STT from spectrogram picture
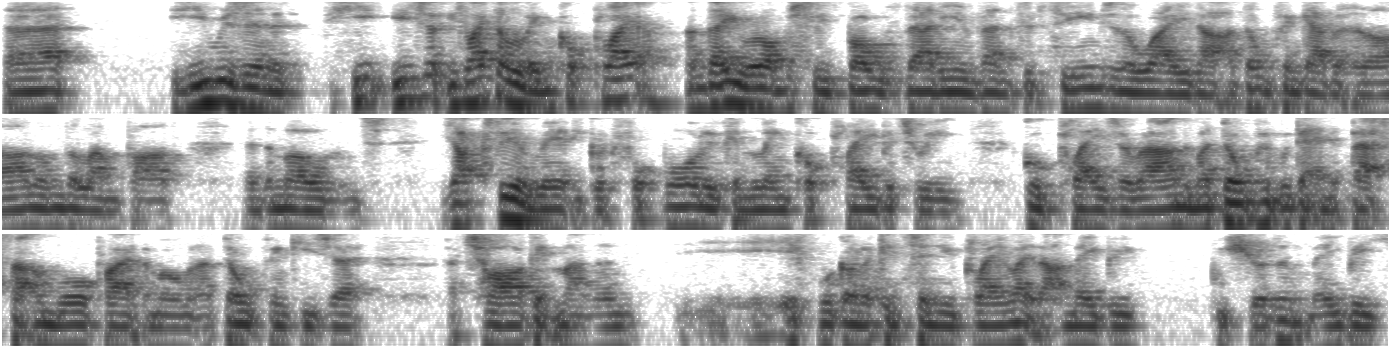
Uh, he was in a he, he's, he's like a link up player, and they were obviously both very inventive teams in a way that I don't think Everton are under Lampard at the moment. He's actually a really good footballer who can link up play between good players around him. I don't think we're getting the best out of Maupay at the moment. I don't think he's a, a target man, and if we're going to continue playing like that, maybe we shouldn't. Maybe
